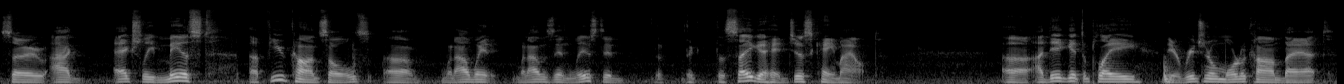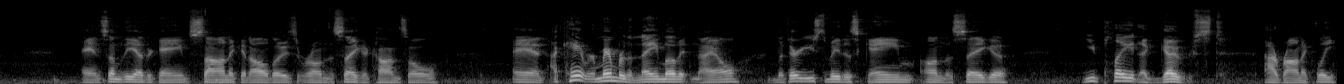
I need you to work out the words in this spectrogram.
so I actually missed a few consoles. Uh, when I went when I was enlisted, the, the, the Sega had just came out. Uh, I did get to play the original Mortal Kombat and some of the other games, Sonic and all those that were on the Sega console. And I can't remember the name of it now, but there used to be this game on the Sega. You played a ghost, ironically,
